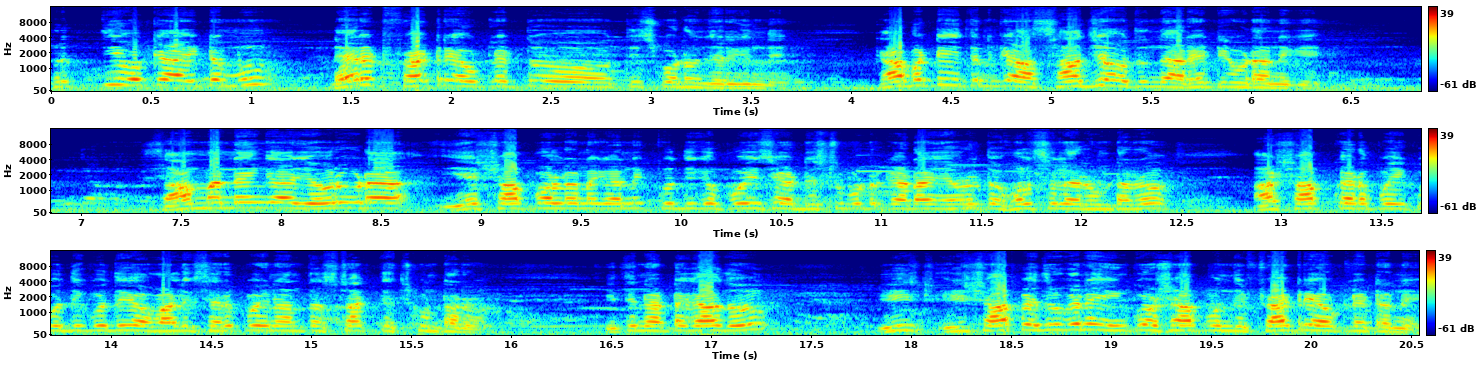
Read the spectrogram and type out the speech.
ప్రతి ఒక్క ఐటము డైరెక్ట్ ఫ్యాక్టరీ అవుట్లెట్తో తీసుకోవడం జరిగింది. కాబట్టి ఇతనికి అసాధ్యం అవుతుంది ఆ రేట్ ఇవ్వడానికి. సామాన్యంగా ఎవరు కూడా ఏ షాప్ వాళ్ళైనా కానీ కొద్దిగా పోయి ఆ డిస్ట్రిబ్యూటర్ కాడ ఎవరైతే హోల్సేలర్ ఉంటారో ఆ షాప్ కాడ పోయి కొద్ది కొద్దిగా వాళ్ళకి సరిపోయినంత స్టాక్ తెచ్చుకుంటారు. ఇది నట్ట కాదు. ఈ ఈ షాప్ ఎదురుగానే ఇంకో షాప్ ఉంది ఫ్యాక్టరీ అవుట్లెట్ అని.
